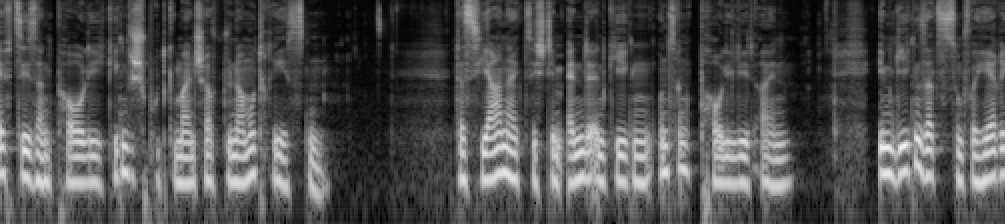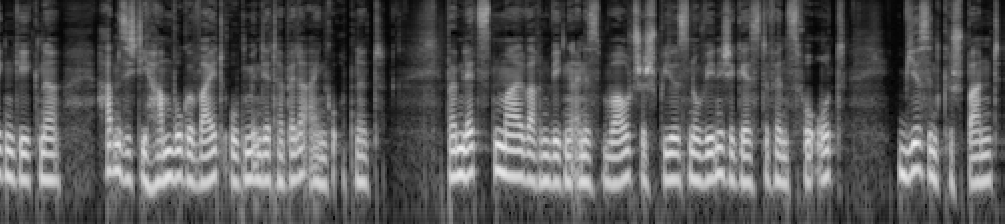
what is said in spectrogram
FC St. Pauli gegen die Sputgemeinschaft Dynamo Dresden. Das Jahr neigt sich dem Ende entgegen und St. Pauli lädt ein. Im Gegensatz zum vorherigen Gegner haben sich die Hamburger weit oben in der Tabelle eingeordnet. Beim letzten Mal waren wegen eines Voucherspiels nur wenige Gästefans vor Ort. Wir sind gespannt,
